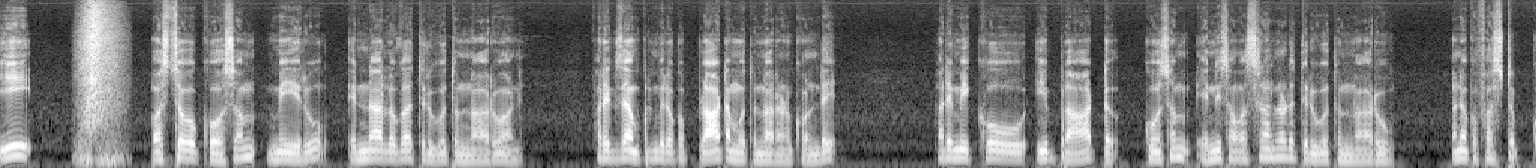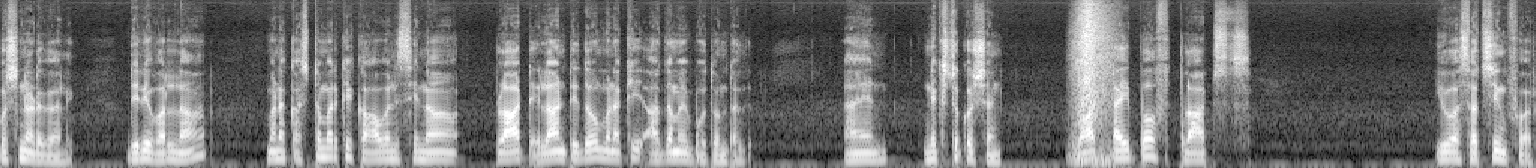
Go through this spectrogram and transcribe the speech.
ఈ వస్తువు కోసం మీరు ఎన్నాళ్ళుగా తిరుగుతున్నారు అని. ఫర్ ఎగ్జాంపుల్ మీరు ఒక ప్లాట్ అమ్ముతున్నారు అనుకోండి మరి మీకు ఈ ప్లాట్ కోసం ఎన్ని సంవత్సరాల నుండి తిరుగుతున్నారు అని ఒక ఫస్ట్ క్వశ్చన్ అడగాలి. దీనివల్ల మన కస్టమర్కి కావలసిన ప్లాట్ ఎలాంటిదో మనకి అర్థమైపోతుంటుంది. And next question. What type of plots you are searching for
